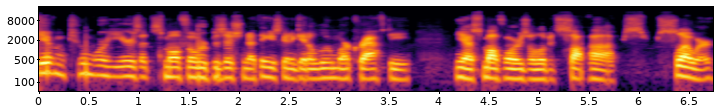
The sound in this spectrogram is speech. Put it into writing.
give him two more years at the small forward position. I think he's going to get a little more crafty. You know, small forwards are a little bit so, uh, slower,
